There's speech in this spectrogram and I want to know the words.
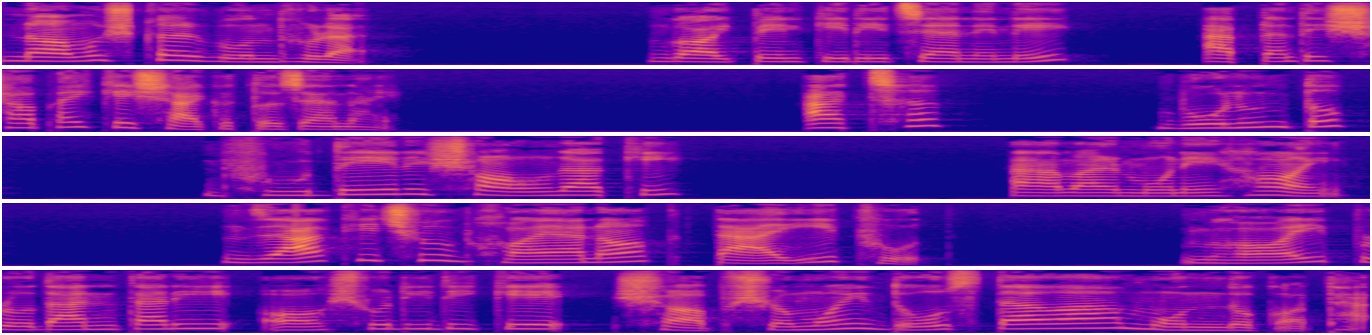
নমস্কার বন্ধুরা। গল্পের গিরি চ্যানেলে আপনাদের সবাইকে স্বাগত জানাই। আচ্ছা বলুন তো, ভূতের সংজ্ঞা কি? আমার মনে হয়, যা কিছু ভয়ানক তাই ভূত। ভয় প্রদানকারী অশরীরীকে সবসময় দোষ দেওয়া মন্দ কথা।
